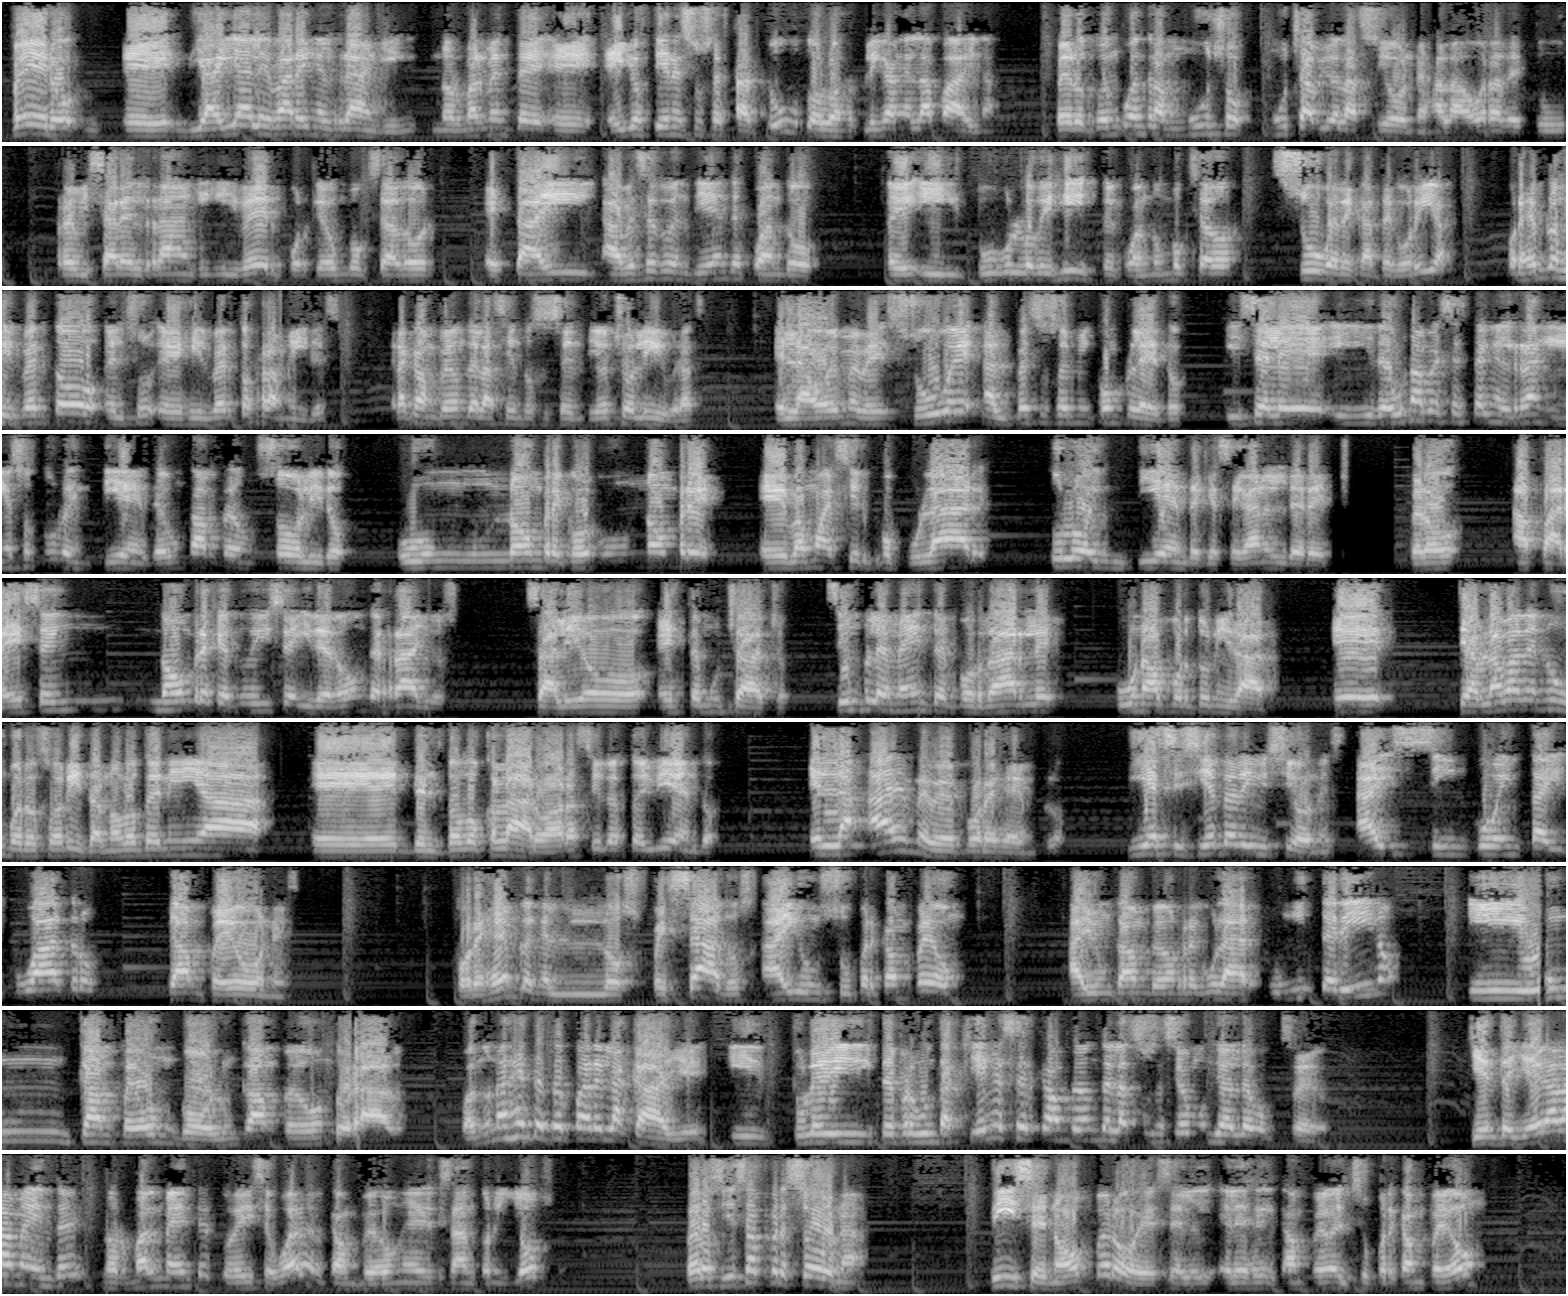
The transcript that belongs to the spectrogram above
Pero eh, de ahí a elevar en el ranking, normalmente eh, ellos tienen sus estatutos, los explican en la página, pero tú encuentras mucho, muchas violaciones a la hora de tú revisar el ranking y ver por qué un boxeador está ahí. A veces tú entiendes cuando, eh, y tú lo dijiste, cuando un boxeador sube de categoría, por ejemplo, Gilberto, el, eh, Gilberto Ramírez era campeón de las 168 libras en la OMB, sube al peso semicompleto y se le y de una vez está en el ranking, eso tú lo entiendes, un campeón sólido, un nombre un nombre eh, vamos a decir popular, tú lo entiendes que se gana el derecho, pero aparecen nombres que tú dices y de dónde rayos salió este muchacho, simplemente por darle una oportunidad. Eh, te hablaba de números ahorita, no lo tenía eh, del todo claro, ahora sí lo estoy viendo. En la AMB, por ejemplo, 17 divisiones, hay 54 campeones. Por ejemplo, en los pesados hay un supercampeón, hay un campeón regular, un interino y un campeón gol, un campeón dorado. Cuando una gente te para en la calle y tú le te preguntas quién es el campeón de la Asociación Mundial de Boxeo, quien te llega a la mente, normalmente tú le dices, bueno, el campeón es Anthony Joshua. Pero si esa persona dice, no, pero es el, él es el campeón, el supercampeón,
